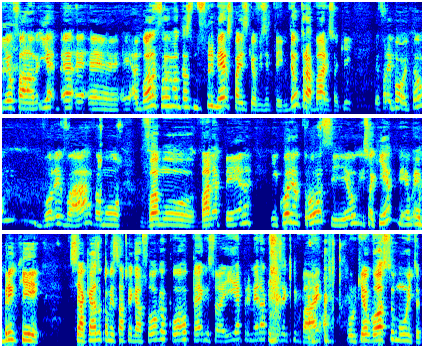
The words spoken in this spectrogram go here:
E eu falava. E é, é, é, é Angola foi um dos primeiros países que eu visitei. Me deu um trabalho isso aqui. Eu falei, bom, então vou levar, vamos, vamos, vale a pena. E quando eu trouxe, eu, isso aqui é, eu, eu brinco que se a casa começar a pegar fogo, eu corro, pego isso aí, é a primeira coisa que vai, porque eu gosto muito.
